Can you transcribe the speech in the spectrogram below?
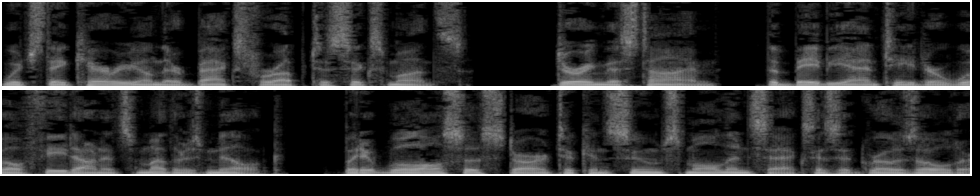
which they carry on their backs for up to six months. During this time, the baby anteater will feed on its mother's milk, but it will also start to consume small insects as it grows older.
